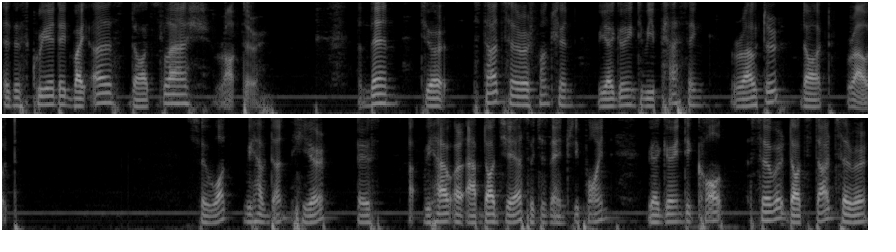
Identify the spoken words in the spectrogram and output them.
it is created by us dot slash router. And then to our start server function we are going to be passing router dot route. So what we have done here is uh, we have our app.js which is the entry point. We are going to call server.start server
